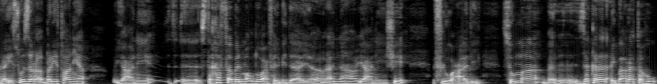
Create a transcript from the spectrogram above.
رئيس وزراء بريطانيا يعني آه، استخف بالموضوع في البداية أنها يعني شيء فلو عادي. ثم ذكر عبارته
